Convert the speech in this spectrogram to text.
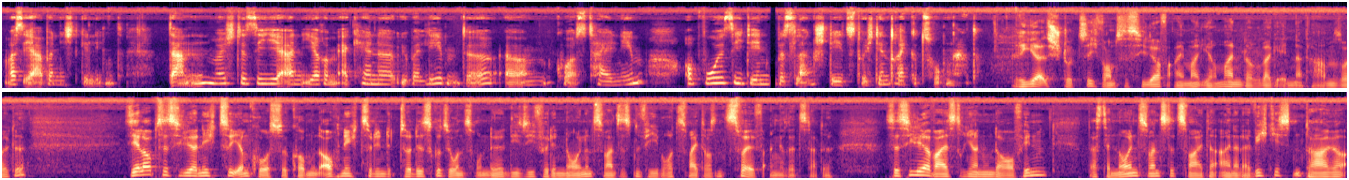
was ihr aber nicht gelingt. Dann möchte sie an ihrem Erkenne Überlebende ähm, Kurs teilnehmen, obwohl sie den bislang stets durch den Dreck gezogen hat. Ria ist stutzig, warum Cecilia auf einmal ihre Meinung darüber geändert haben sollte. Sie erlaubt Cecilia nicht zu ihrem Kurs zu kommen und auch nicht zu den, zur Diskussionsrunde, die sie für den 29. Februar 2012 angesetzt hatte. Cecilia weist Ria nun darauf hin, dass der 29.2. einer der wichtigsten Tage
